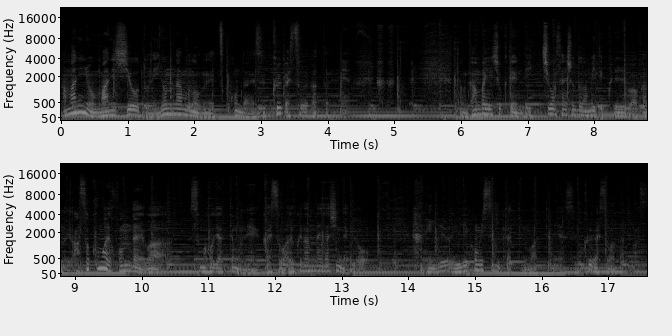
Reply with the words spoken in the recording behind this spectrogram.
あまりにも真似しようとねいろんなものをね突っ込んだらねすっごい画質悪かったんでね。多分頑張り飲食店で一番最初の動画見てくれれば分かんないけどあそこまで本来はスマホでやってもね画質悪くならないらしいんだけど 入れ込みすぎたっていうのもあってねすっごい画質悪くなってます。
